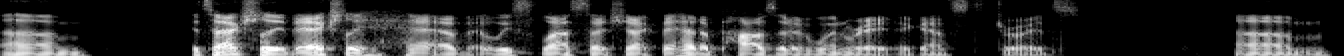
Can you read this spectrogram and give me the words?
Um it's actually they actually have at least last I checked they had a positive win rate against droids. Um,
